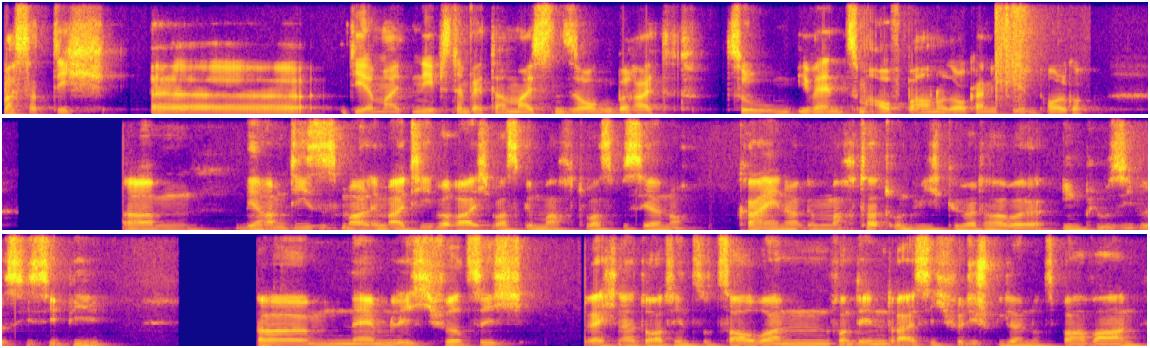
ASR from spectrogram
Was hat dich äh, dir nebst dem Wetter am meisten Sorgen bereitet zum Event, zum Aufbauen oder Organisieren, Holger? Ähm, wir haben dieses Mal im IT-Bereich was gemacht, was bisher noch keiner gemacht hat und wie ich gehört habe, inklusive CCP. Ähm, nämlich 40 Rechner dorthin zu zaubern, von denen 30 für die Spieler nutzbar waren.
